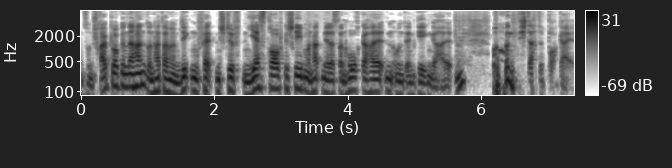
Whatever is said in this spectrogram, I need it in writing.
so einen Schreibblock in der Hand und hat da mit einem dicken, fetten Stift ein Yes draufgeschrieben und hat mir das dann hochgehalten und entgegengehalten. Und ich dachte, boah, geil.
